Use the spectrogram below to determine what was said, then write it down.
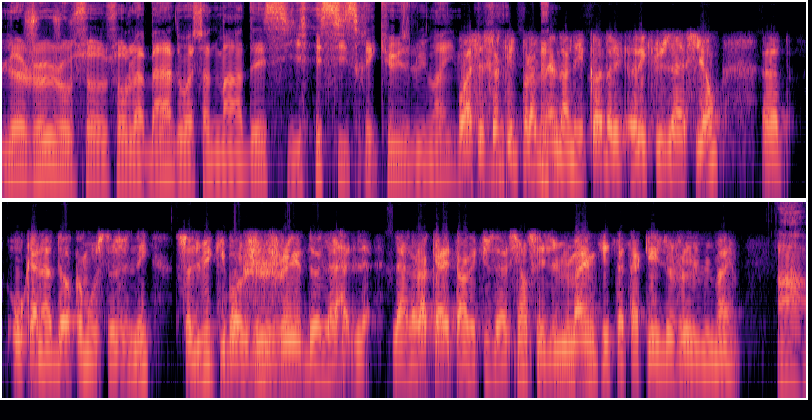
le juge sur, le banc doit se demander s'il se récuse lui-même. Oui, c'est ça qui est le problème dans les cas de récusation. Euh, au Canada comme aux États-Unis, celui qui va juger de la, la, requête en récusation, c'est lui-même qui est attaqué, le juge lui-même. Ah,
